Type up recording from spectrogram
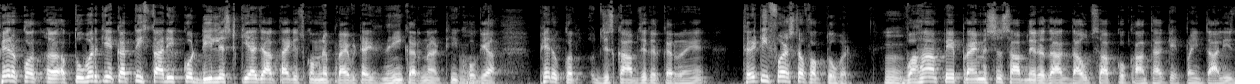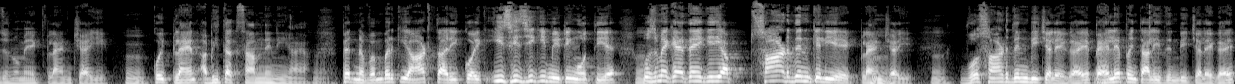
फिर अक्टूबर की इकतीस तारीख को डीलिस्ट किया जाता है कि इसको हमने प्राइवेटाइज नहीं करना ठीक हो गया। फिर जिसका आप ज़िक्र कर रहे हैं थर्टी फ़र्स्ट ऑफ़ अक्टूबर वहाँ पे प्राइम मिनिस्टर साहब ने रजाक दाऊद साहब को कहा था कि 45 दिनों में एक प्लान चाहिए। कोई प्लान अभी तक सामने नहीं आया। फिर नवंबर की 8 तारीख को एक ईसीसी e की मीटिंग होती है। उसमें कहते हैं कि अब 60 दिन के लिए एक प्लान चाहिए। वो 60 दिन भी चले गए पहले 45 दिन भी चले गए।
